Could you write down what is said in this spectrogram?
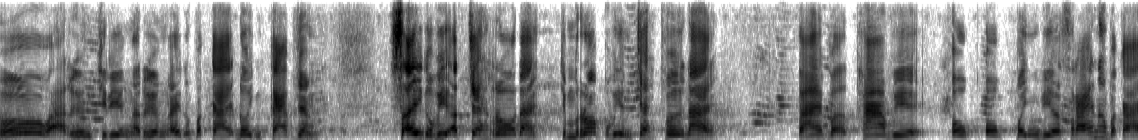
អូអារឿងជ្រៀងអារឿងអីនោះប្រកែដូចកែបចឹងស្អីក៏វាអត់ចេះរកដែរចម្រោកក៏វាមិនចេះធ្វើដែរតែបើថាវាអូកអូកពេញវាលស្រែហ្នឹងប៉ាកែ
